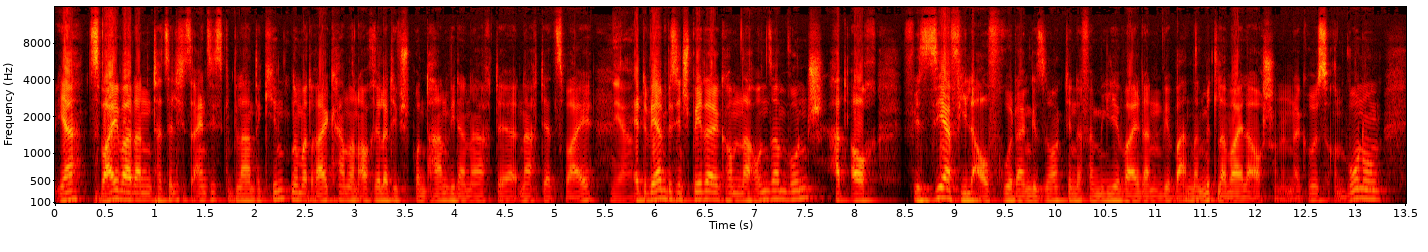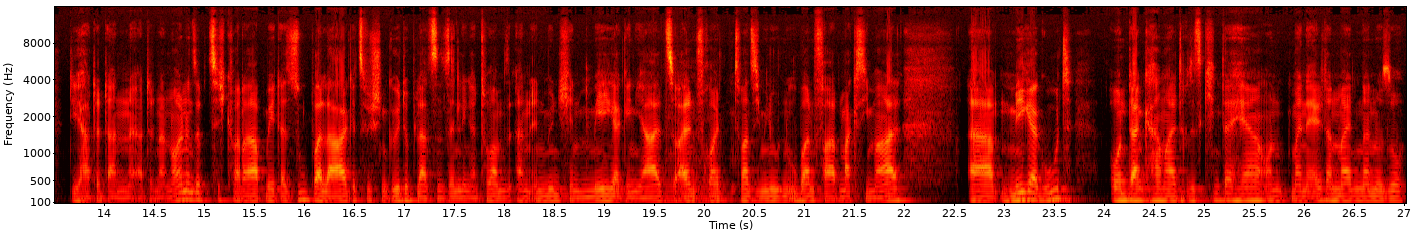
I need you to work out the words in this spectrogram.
äh, ja, zwei war dann tatsächlich das einzig geplante Kind. Nummer drei kam dann auch relativ spontan wieder nach der, nach der zwei. Ja. Hätte wäre ein bisschen später gekommen nach unserem Wunsch, hat auch für sehr viel Aufruhr dann gesorgt in der Familie, weil dann wir waren dann mittlerweile auch schon in einer größeren Wohnung. Die hatte dann, hatte dann 79 Quadratmeter, super Lage zwischen Goetheplatz und Sendlinger Tor in München, mega genial. Zu allen Freunden 20 Minuten U-Bahnfahrt maximal. Äh, mega gut. Und dann kam halt drittes Kind daher und meine Eltern meinten dann nur so:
